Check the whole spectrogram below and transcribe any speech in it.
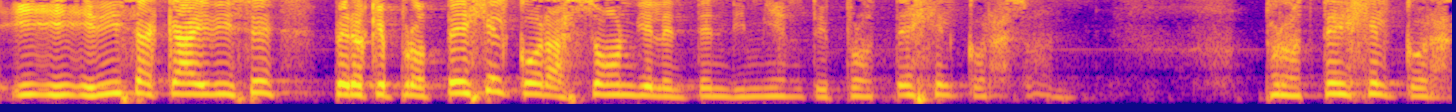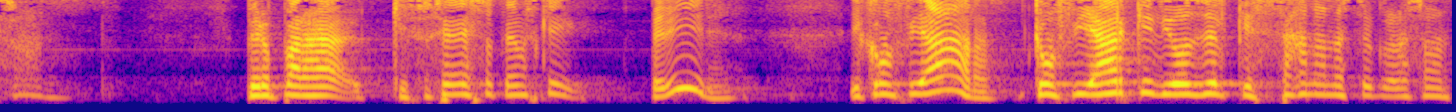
y, dice acá, y dice, pero que protege el corazón y el entendimiento, y protege el corazón. Protege el corazón. Pero para que suceda eso tenemos que pedir y confiar. Confiar que Dios es el que sana nuestro corazón.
